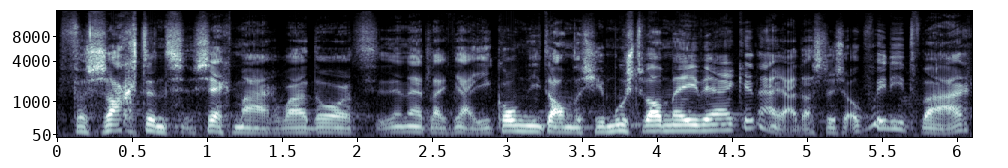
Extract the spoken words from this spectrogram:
verzachtend, zeg maar. Waardoor het net lijkt, ja, je kon niet anders, je moest wel meewerken. Nou ja, dat is dus ook weer niet waar.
